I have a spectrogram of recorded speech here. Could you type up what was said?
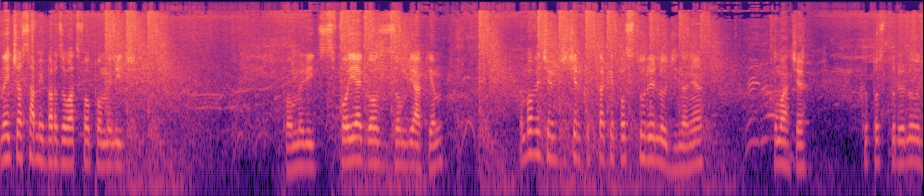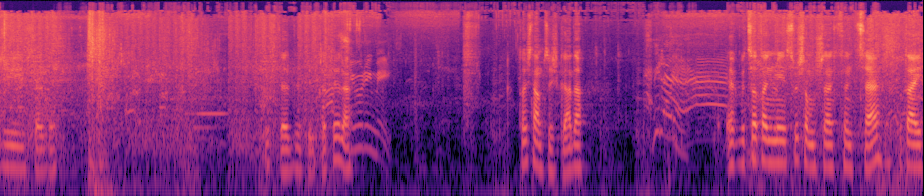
no i czasami bardzo łatwo pomylić pomylić swojego z zombiakiem. No bo wiecie, widzicie tylko takie postury ludzi, no nie? Tu macie. Tylko postury ludzi i wtedy. I wtedy tylko tyle. Ktoś tam coś gada. Jakby co to nie słyszą, muszę nacisnąć C. Tutaj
